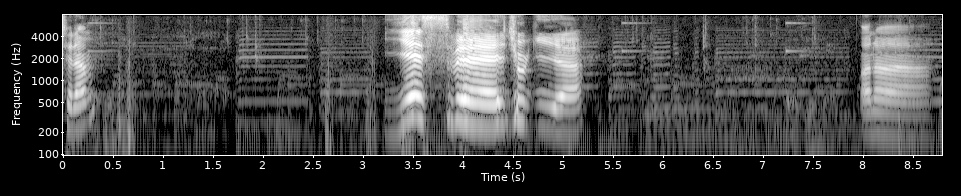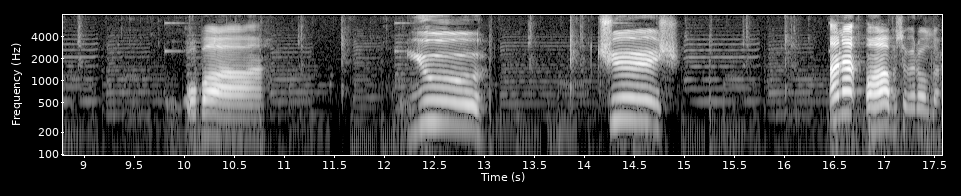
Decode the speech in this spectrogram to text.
Selam. Yes be çok iyi ya. Ana. Oba. Yuh. Çüş. Ana. Aa bu sefer oldu.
